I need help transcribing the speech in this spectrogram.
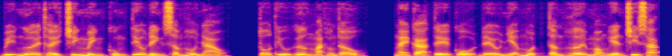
Bị người thấy chính mình cùng tiêu đình xâm hồ nháo, Tô Tiểu gương mặt hồng thấu, ngay cả tế cổ đều nhiễm một tầng hơi mỏng yên chi sắc.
